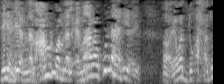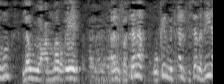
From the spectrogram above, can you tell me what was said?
هي هي من العمر ومن العمارة وكلها هي هي. آه يود أحدهم لو يعمر إيه؟ ألف سنة. وكلمة ألف سنة دي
